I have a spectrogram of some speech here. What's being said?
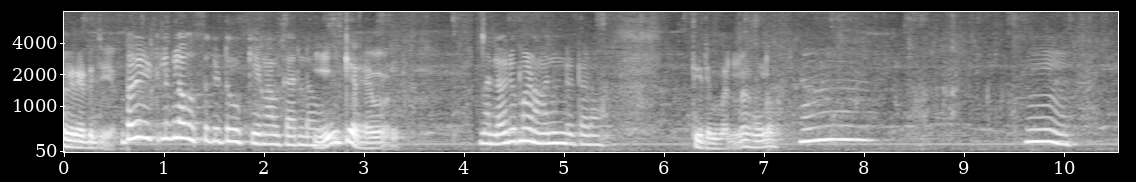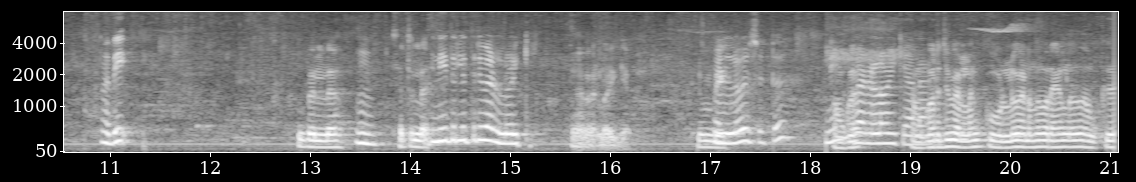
അങ്ങനെയായിട്ട് ചെയ്യാം. ഇപ്പൊ വീട്ടിൽ ഗ്ലൗസ് ഒക്കെ ഇട്ട് കുക്ക് ചെയ്യുന്ന ആൾക്കാരുണ്ടാവും? എനിക്കറിയാം നല്ലൊരു മണവൻ ഉണ്ട് കേട്ടോ. തിരുമ്പലാണല്ലോ മതി. ഇനി ഇതിൽ ഇത്തിരി വെള്ളം ഒഴിക്കും. വെള്ളം ഒഴിക്കാം. വെള്ളം ഒഴിച്ചിട്ട് ഇനി വെള്ളം ഒഴിക്കാം കുറച്ച് വെള്ളം കൂടുതൽ വേണമെന്ന് പറയാനുള്ളത് നമുക്ക്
